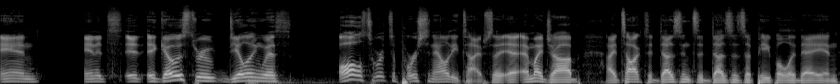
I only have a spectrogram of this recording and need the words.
and and it's it, it goes through dealing with all sorts of personality types. At my job, I talk to dozens and dozens of people a day, and,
